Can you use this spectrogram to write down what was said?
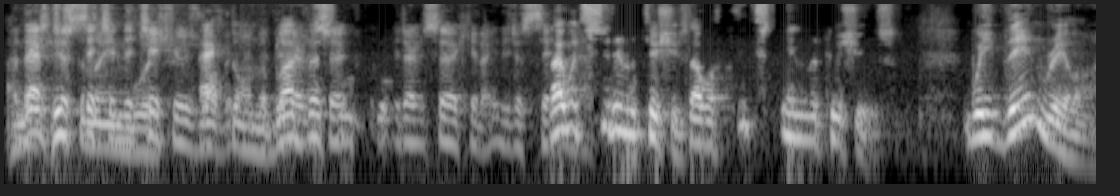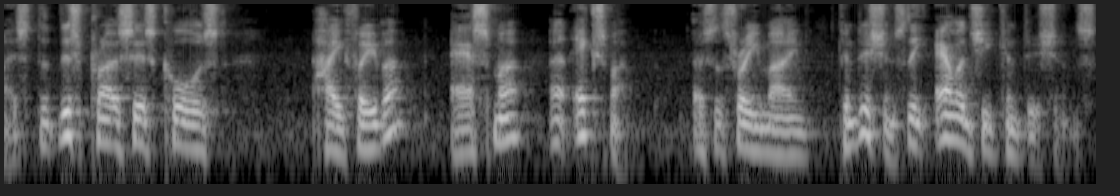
And, and that histamine would tissues, act Robert, on the blood vessels. they don't circulate; they just sit. They there. would sit in the tissues. They were fixed in the tissues. We then realised that this process caused hay fever, asthma, and eczema as the three main conditions, the allergy conditions.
